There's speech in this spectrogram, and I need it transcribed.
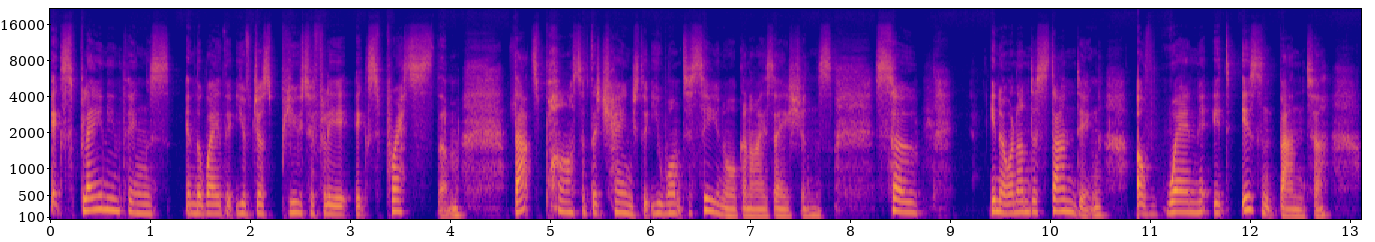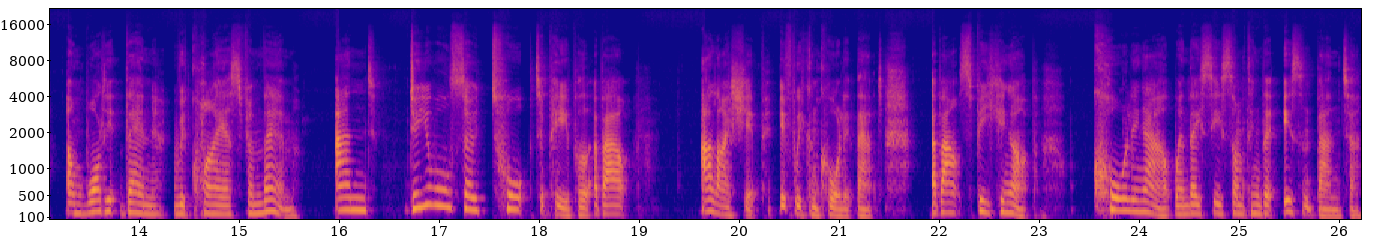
explaining things in the way that you've just beautifully expressed them, that's part of the change that you want to see in organizations. So, you know, an understanding of when it isn't banter and what it then requires from them. And do you also talk to people about allyship, if we can call it that, about speaking up, calling out when they see something that isn't banter?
